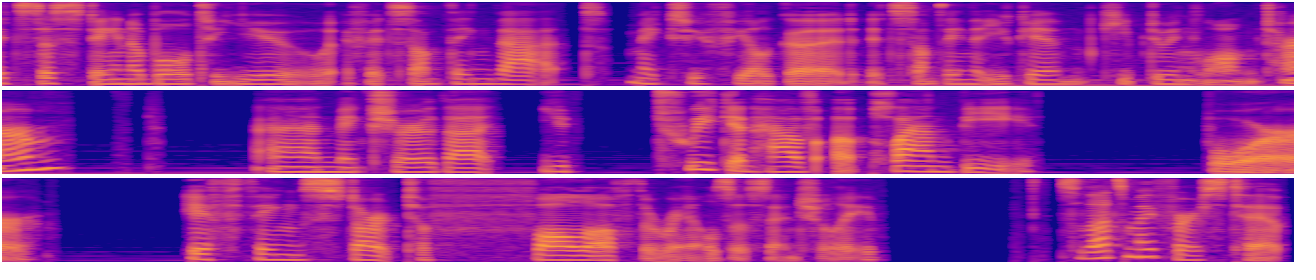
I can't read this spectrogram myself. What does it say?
it's sustainable to you, if it's something that makes you feel good, it's something that you can keep doing long term, and make sure that you tweak and have a plan B for if things start to fall off the rails, essentially. So that's my first tip.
